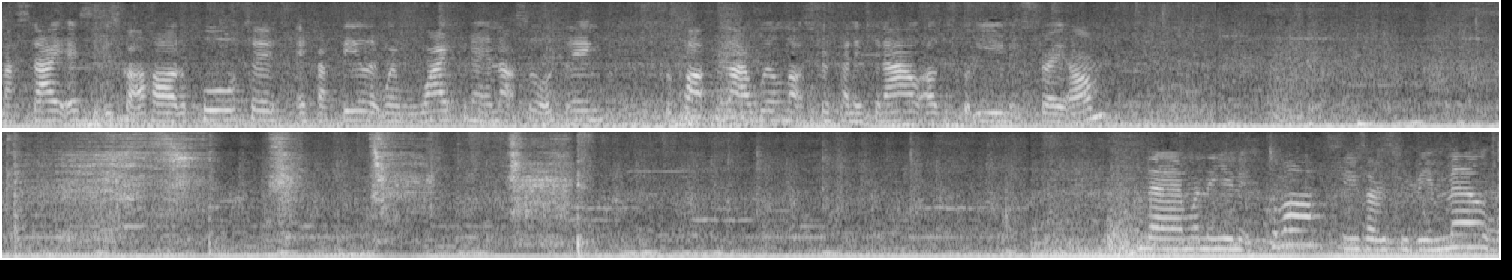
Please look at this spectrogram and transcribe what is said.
mastitis, if it's got a harder quarter, if I feel it when we're wiping it and that sort of thing. But apart from that, I will not strip anything out. I'll just put the unit straight on. Then when the units come off, she's obviously been milked.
